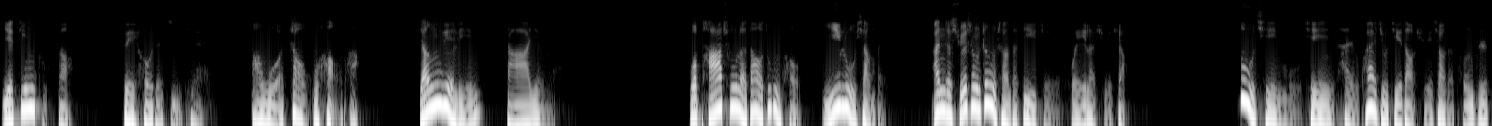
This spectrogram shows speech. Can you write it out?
也叮嘱道：“最后的几天，帮我照顾好他。”杨月林答应了。我爬出了盗洞后，一路向北，按着学生证上的地址回了学校。父亲、母亲很快就接到学校的通知，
